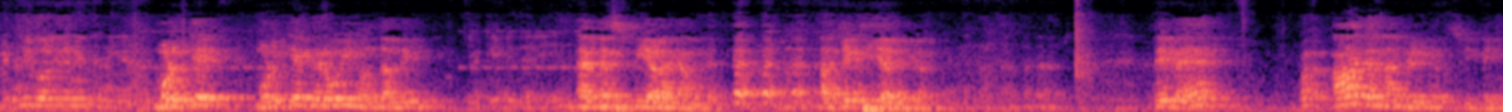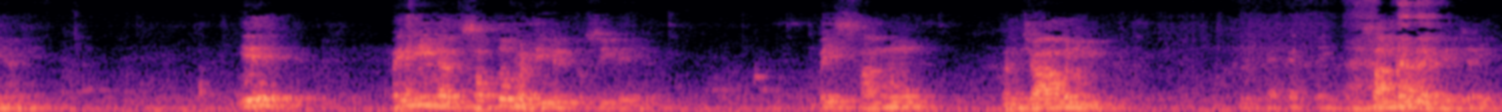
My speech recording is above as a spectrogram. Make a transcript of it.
ਮਿੱਠੀ ਗੋਲੀਆਂ ਨਹੀਂ ਦੇਣੀਆਂ। ਮੁੜ ਕੇ ਮੁੜ ਕੇ ਫਿਰ ਉਹੀ ਹੁੰਦਾ ਵੀ ਐਮਐਸਪੀ ਵਾਲਾ ਕੰਮ ਆ ਚਿੱਠੀ ਵਾਲੀ ਗੱਲ। ਤੇ ਮੈਂ ਪਰ ਆ ਗੱਲਾਂ ਜਿਹੜੀਆਂ ਤੁਸੀਂ ਕਹੀਆਂ ਨੇ ਇਹ ਪਹਿਲੀ ਗੱਲ ਸਭ ਤੋਂ ਵੱਡੀ ਜਿਹੜੀ ਤੁਸੀਂ ਕਹੀ ਹੈ ਵੀ ਸਾਨੂੰ ਪੰਜਾਬ ਨੂੰ ਹੀ ਸਾਨੂੰ ਪੈਕੇਜ ਚਾਹੀਦਾ।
